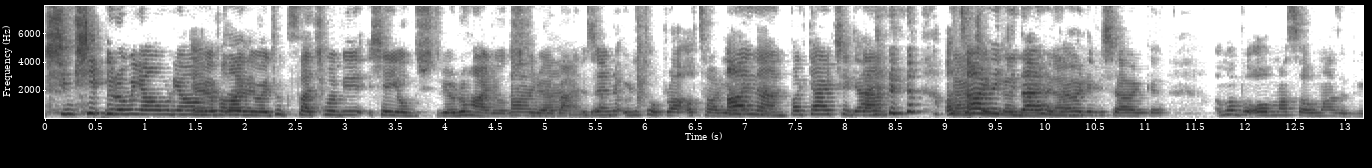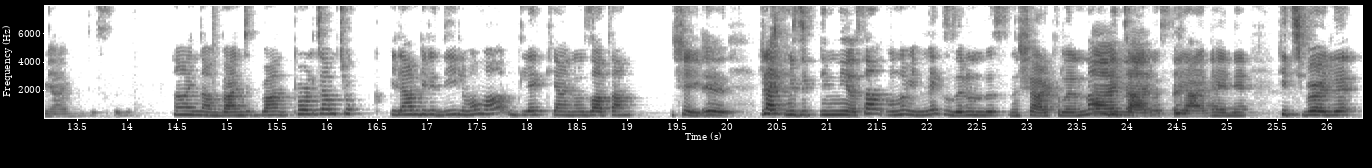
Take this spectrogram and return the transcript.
şimşekler ama yağmur yağmıyor Evet, falan evet. gibi. Böyle çok saçma bir şey oluşturuyor. Ruh hali oluşturuyor Aynen. bence. Üzerine ölü toprağı atar yani. Aynen. Bak gerçekten. Atar ve Gerçekten gider öyle. hani öyle bir şarkı. Ama bu olmazsa olmaz dedim yani bu listede. Aynen. Bence ben Pearl Jam çok bilen biri değilim ama Black yani o zaten şey Evet. rock müzik dinliyorsan bunu bilmek zorundasın şarkılarından Aynen. bir tanesi yani. Hani hiç böyle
